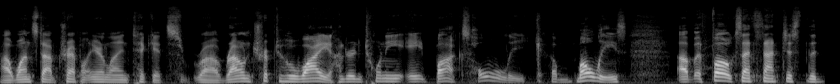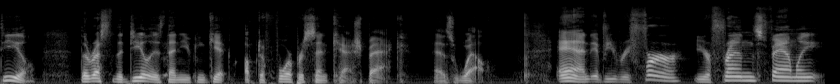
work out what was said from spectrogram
Uh, one stop travel airline tickets, uh, round trip to Hawaii, 128 bucks. Holy camoles. Uh, but folks, that's not just the deal. The rest of the deal is then you can get up to 4% cash back as well. And if you refer your friends, family,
